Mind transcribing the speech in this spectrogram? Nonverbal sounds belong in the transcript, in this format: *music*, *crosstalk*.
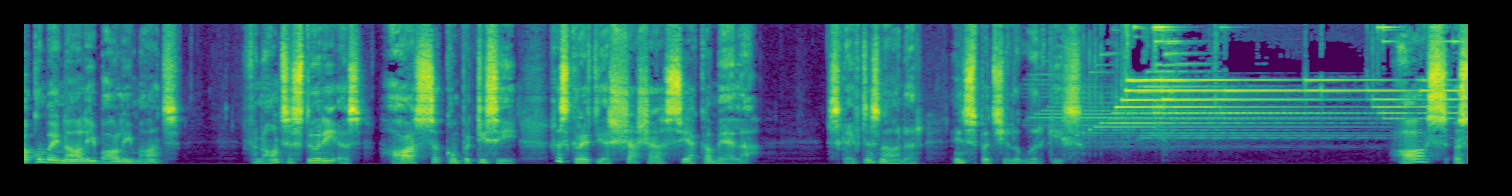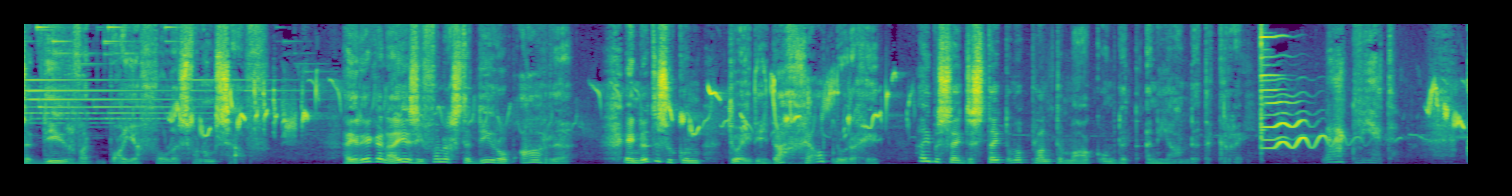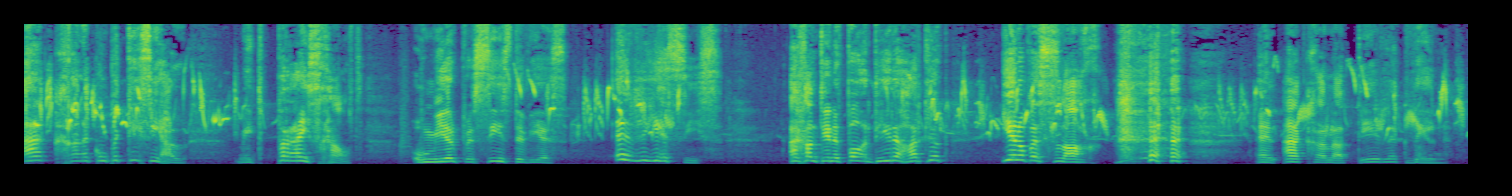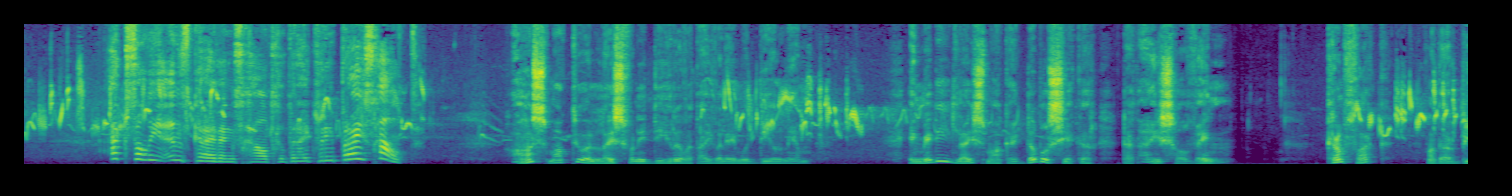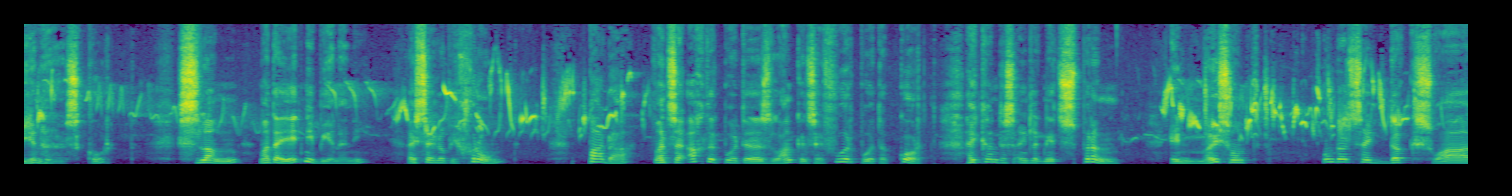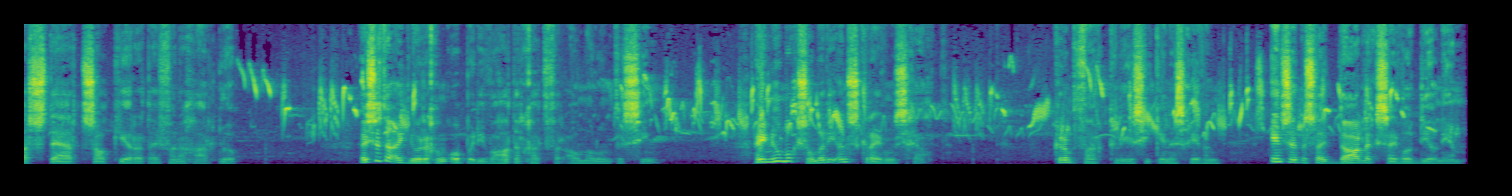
Welkom by Nali Bali Mats. Vanaand se storie is Haas se kompetisie, geskryf deur Shasha Siakamela. Skryf dus nader en spits julle oortjies. Haas is 'n dier wat baie vol is van homself. Hy reken hy is die vinnigste dier op aarde en dit is hoekom toe hy die dag geld nodig het, hy besluit dis tyd om 'n plan te maak om dit in die hande te kry. Ek weet. Ek gaan 'n kompetisie hou met prysgeld om meer presies te wees. 'n Resies. Ek gaan teen 'n paar diere hardloop, een op 'n slag. *laughs* en ek gaan natuurlik wen. Ek sal die inskrywingsgeld gebruik vir die prysgeld. Haas maak toe 'n lys van die diere wat hy wil hê moet deelneem. En met die lys maak hy dubbel seker dat hy sal wen. Krimpvark, want haar bene is kort. Slang, want hy het nie bene nie. Hy seil op die grond. Padda, want sy agterpote is lank en sy voorpote kort. Hy kan dus eintlik net spring. En muishond, omdat sy dik, swaar stert sal keer dat hy vinnig hardloop. Hy sit 'n uitnodiging op by die watergat vir almal om te sien. Hy noem ook sommer die inskrywingsgeld. Krimpvark lees die kennisgewing en sy besluit dadelik sy wil deelneem.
